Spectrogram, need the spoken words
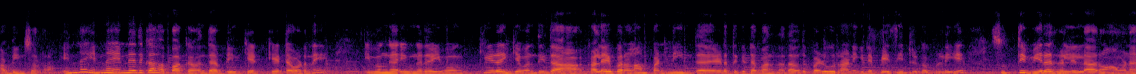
அப்படின்னு சொல்றான். என்ன என்ன என்ன எதுக்காக பார்க்க வந்த அப்படின்னு கேட் கேட்ட உடனே இவங்க இவங்க இவங்க கீழே இங்கே வந்து இந்த கலையபரம்லாம் பண்ணி இந்த இடத்துக்கிட்ட வந்து அதாவது பழுவூர் ராணிக்கிட்ட கிட்ட பேசிட்டு இருக்கக்குள்ளேயே சுற்றி வீரர்கள் எல்லாரும் அவனை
